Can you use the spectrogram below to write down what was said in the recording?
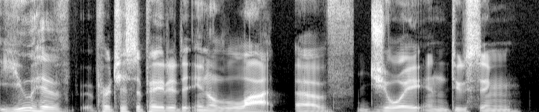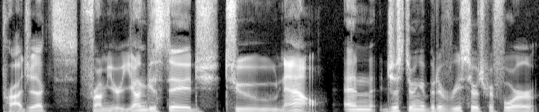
You have participated in a lot of joy inducing projects from your youngest age to now. And just doing a bit of research before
